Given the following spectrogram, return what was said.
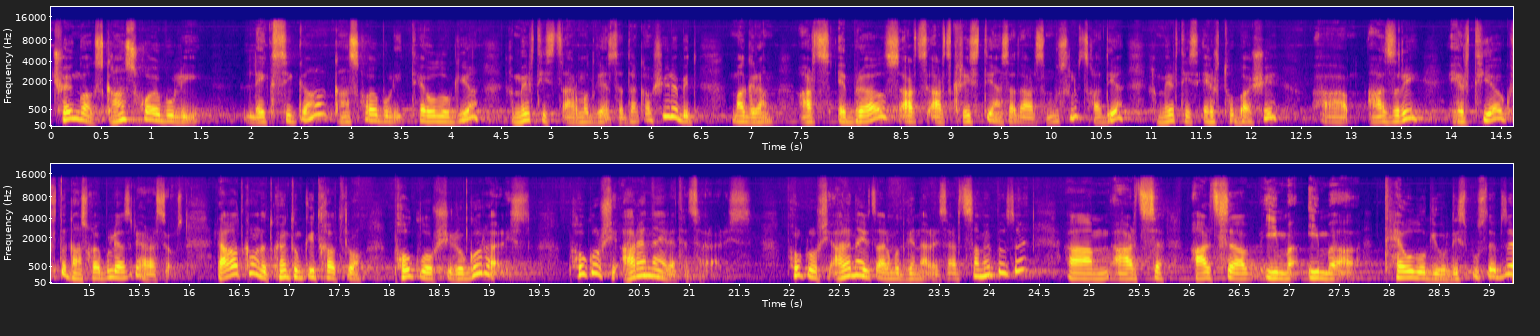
ჩვენ გვაქვს განსხვავებული ლექსიკა, განსხვავებული თეოლოგია ღმერთის წარმოდგენასთან დაკავშირებით, მაგრამ არც ებრაელს, არც არც ქრისტიანსა და არც მუსლიმს ხადია ღმერთის ერთობაში აზრი ერთი აქვს და განსხვავებული აზრი არ არსებობს. რა თქმა უნდა, თქვენ თუ მკითხავთ, რომ ფოლკლორში როგორ არის? ფოლკლორში არანაირადაც არ არის. ფოლკლორში არანაირი წარმოდგენა არ არის არც სამებოზე, არც არც იმ იმ თეოლოგიურ დისკუსებზე,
